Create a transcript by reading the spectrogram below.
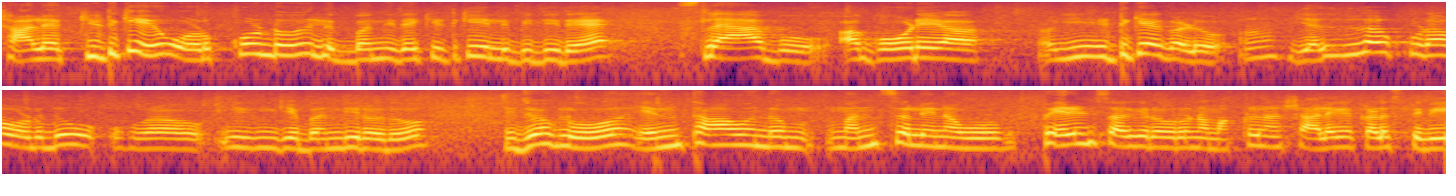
ಶಾಲೆ ಕಿಟಕಿ ಒಡ್ಕೊಂಡು ಇಲ್ಲಿಗೆ ಬಂದಿದೆ, ಕಿಟಕಿ ಇಲ್ಲಿ ಬಿದ್ದಿದೆ. ಸ್ಲ್ಯಾಬು, ಆ ಗೋಡೆಯ ಈ ಇಟಿಕೆಗಳು ಎಲ್ಲ ಕೂಡ ಒಡೆದು ಹಿಂಗೆ ಬಂದಿರೋದು. ನಿಜವಾಗ್ಲೂ ಎಂಥ ಒಂದು ಮನಸ್ಸಲ್ಲಿ ನಾವು ಪೇರೆಂಟ್ಸ್ ಆಗಿರೋರು, ನಮ್ಮ ಮಕ್ಕಳನ್ನ ಶಾಲೆಗೆ ಕಳಿಸ್ತೀವಿ,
